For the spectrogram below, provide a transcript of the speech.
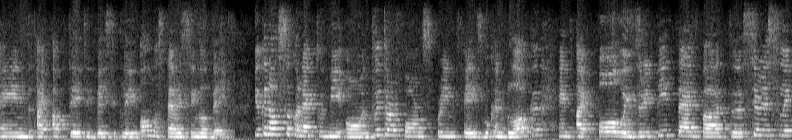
and I update it basically almost every single day. You can also connect with me on Twitter, Formspring, Facebook and blog and I always repeat that but uh, seriously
